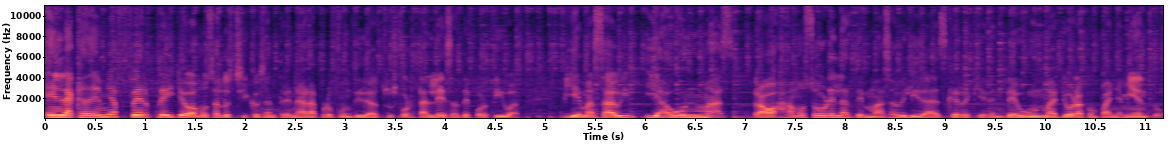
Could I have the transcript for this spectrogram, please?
En la Academia Fair Play llevamos a los chicos a entrenar a profundidad sus fortalezas deportivas, pie más hábil y aún más. Trabajamos sobre las demás habilidades que requieren de un mayor acompañamiento.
